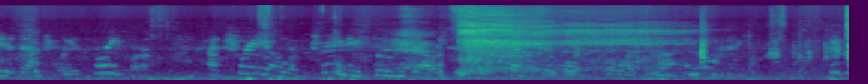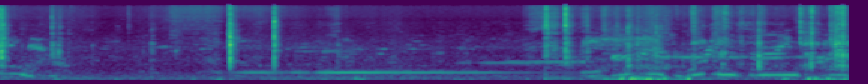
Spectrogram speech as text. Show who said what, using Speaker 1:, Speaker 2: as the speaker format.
Speaker 1: is actually a sleeper. A trio of trendy foods our morning. Beginning now. The ominous warning signs are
